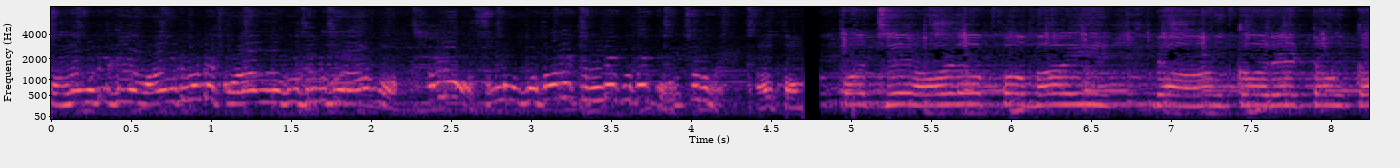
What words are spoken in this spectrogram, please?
ଚନ୍ଦା ମୁଣ୍ଡରେ ବାଳ ଉଠିବ କଳା ଲୋକ ପଛେ ଅଳପ ଭାଇ ବ୍ୟାଙ୍କରେ ଟଙ୍କା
